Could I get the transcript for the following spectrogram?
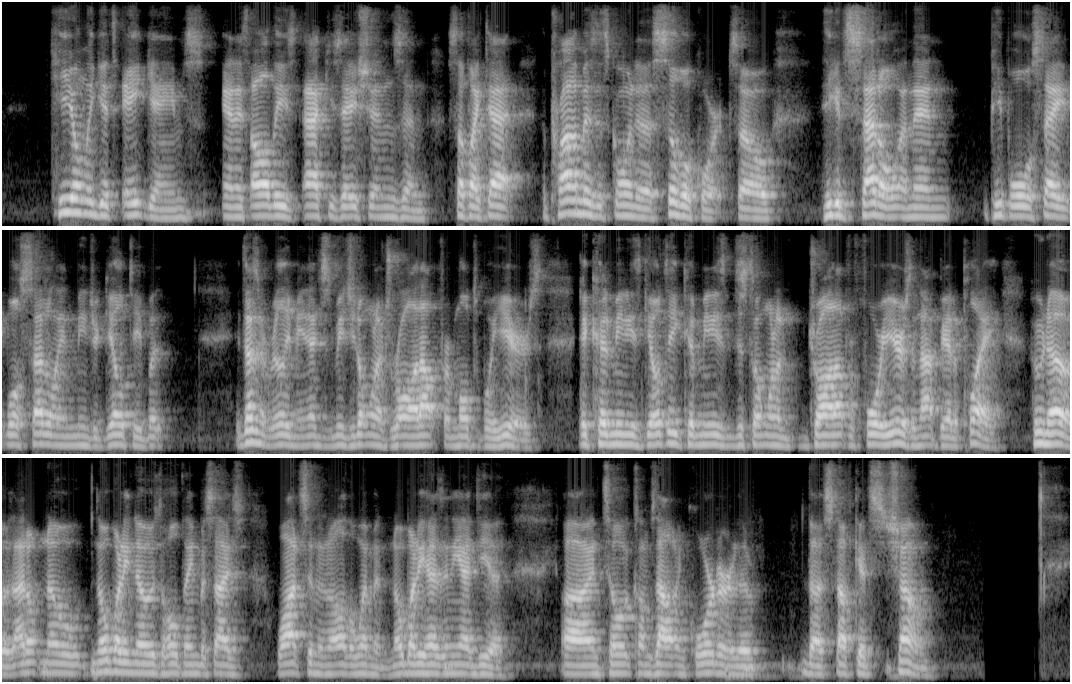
he only gets eight games and it's all these accusations and stuff like that the problem is it's going to civil court. So he could settle and then people will say well settling means you're guilty but it doesn't really mean that just means you don't want to draw it out for multiple years. It could mean he's guilty it could mean he just don't want to draw it out for four years and not be able to play. Who knows? I don't know nobody knows the whole thing besides watson and all the women. Nobody has any idea uh, until it comes out in court or the the stuff gets shown.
